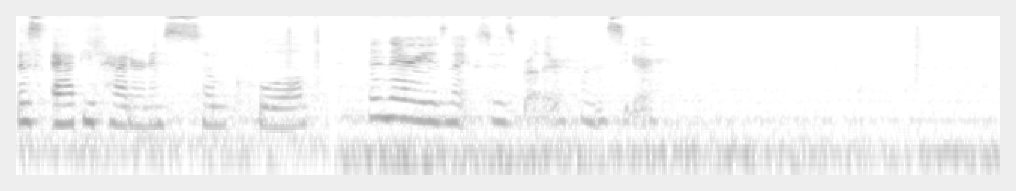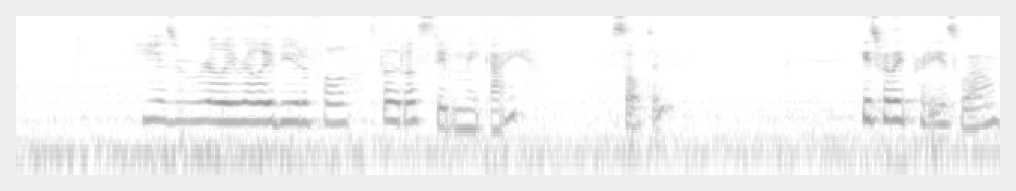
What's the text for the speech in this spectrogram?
This Appy pattern is so cool. And there he is next to his brother from this year. He is really, really beautiful. The little stablemate guy, Sultan. He's really pretty as well.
